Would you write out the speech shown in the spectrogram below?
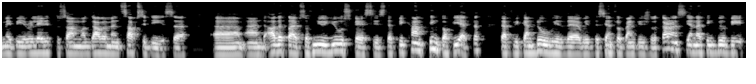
maybe related to some government subsidies uh, um, and other types of new use cases that we can't think of yet that, we can do with uh, with the central bank digital currency. And I think will be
